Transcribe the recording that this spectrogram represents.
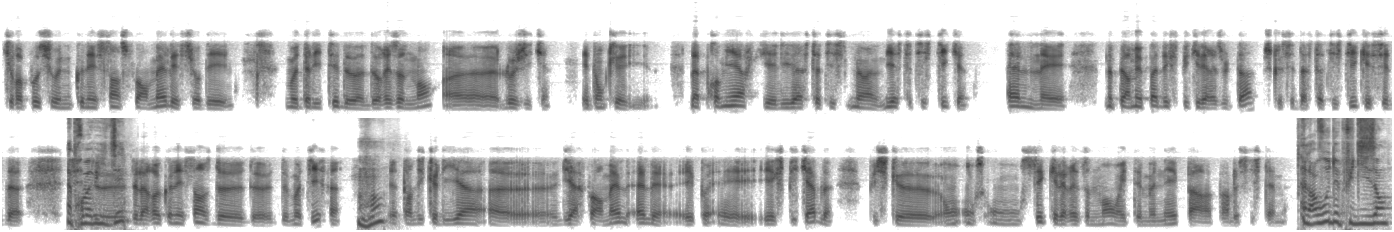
qui reposent sur une connaissance formelle et sur des modalités de, de raisonnement euh, logique. Et donc euh, la première, qui est l'IA statistique, elle ne permet pas d'expliquer les résultats, puisque c'est de la statistique et c'est de, la- probabilité de, de la reconnaissance de, de, de motifs. Mhm. Tandis que l'IA, euh, formelle, elle, est, est- est explicable puisque on, on- on sait quels raisonnements ont été menés par, par le système. Alors vous, depuis 10 ans,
